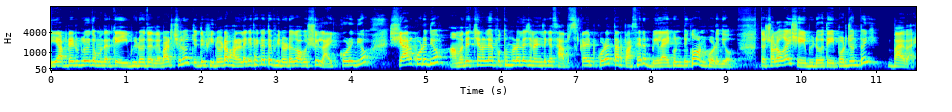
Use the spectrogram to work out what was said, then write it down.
এই আপডেটগুলোই তোমাদেরকে এই ভিডিওতে দেবার ছিল। যদি ভিডিওটা ভালো লেগে থাকে তো ভিডিওটাকে অবশ্যই লাইক করে দিও শেয়ার করে দিও। আমাদের চ্যানেলে প্রথম রইলে চ্যানেলটিকে সাবস্ক্রাইব করে তার পাশের বেল আইকনটিকে অন করে দিও। তো চলো গাইস এই ভিডিওতে এই পর্যন্তই। বাই বাই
